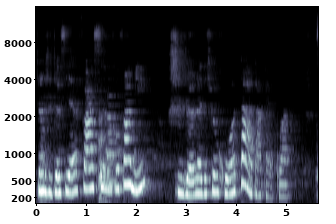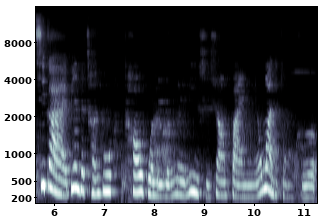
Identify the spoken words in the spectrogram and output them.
正是这些发现和发明，使人类的生活大大改观，其改变的程度超过了人类历史上百年万的总和。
